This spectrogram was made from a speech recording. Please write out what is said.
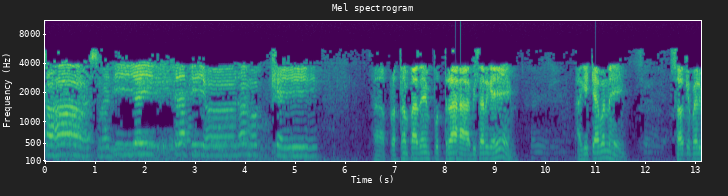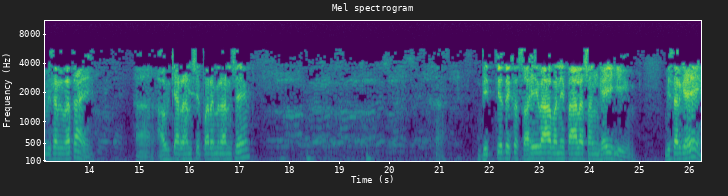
सहास्मदीयैरपि योधमुख्यैः हाँ, प्रथम पाद में पुत्रा विसर्ग। है आगे क्या बन है? सौ के पहले विसर्ग रहता है। हाँ और क्या रहन से पर में रहन से? द्वितीय देखो, सहेवा बने पाल संघ ही। विसर्ग है?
